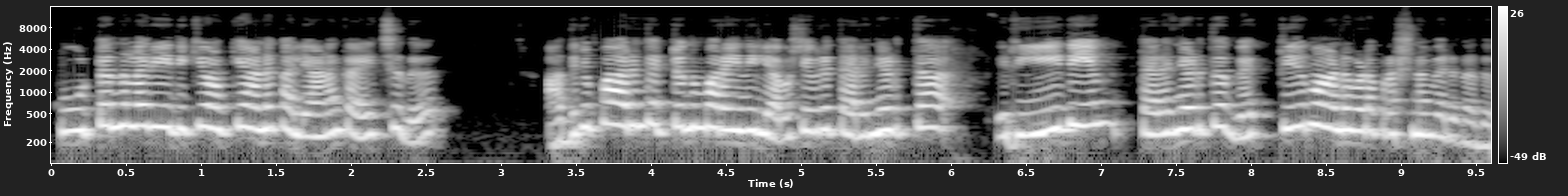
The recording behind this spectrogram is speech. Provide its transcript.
കൂട്ടെന്നുള്ള രീതിക്കും ഒക്കെയാണ് കല്യാണം കഴിച്ചത്. അതിനിപ്പോൾ ആരും തെറ്റൊന്നും പറയുന്നില്ല. പക്ഷെ ഇവർ തിരഞ്ഞെടുത്ത രീതിയും തിരഞ്ഞെടുത്ത വ്യക്തിയുമാണ് ഇവിടെ പ്രശ്നം വരുന്നത്.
